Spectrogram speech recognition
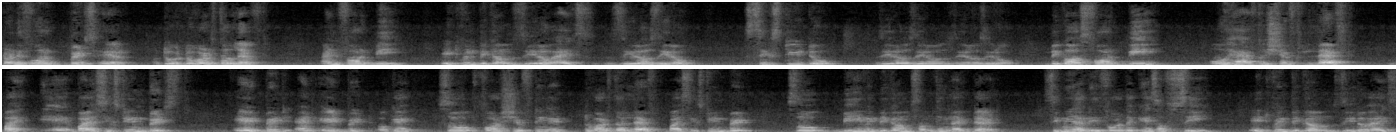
24 bits here to, towards the left. And for B it will become 0x00 62 0000 because for B we have to shift left by by 16 bits. 8 bit and 8 bit okay? So for shifting it towards the left by 16 bit so B will become something like that. Similarly, for the case of C, it will become 0x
